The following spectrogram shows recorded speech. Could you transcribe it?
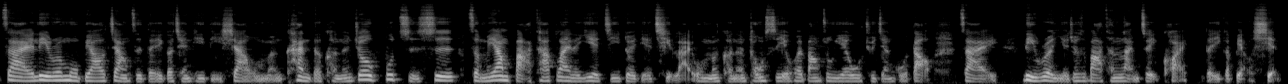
在利润目标这样子的一个前提底下，我们看的可能就不只是怎么样把 top line 的业绩堆叠起来，我们可能同时也会帮助业务去兼顾到在利润，也就是 bottom line 这一块的一个表现。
